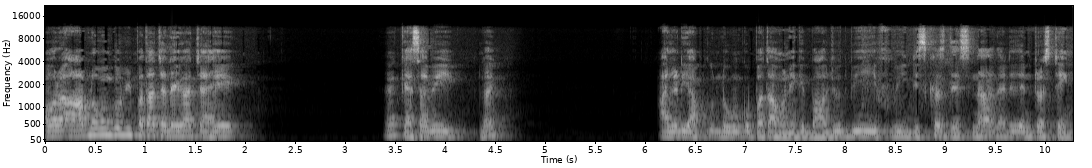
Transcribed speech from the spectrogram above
और आप लोगों को भी पता चलेगा, चाहे कैसा भी लाइक ऑलरेडी आपको लोगों को पता होने के बावजूद भी इफ़ वी डिस्कस दिस ना दैट इज़ इंटरेस्टिंग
